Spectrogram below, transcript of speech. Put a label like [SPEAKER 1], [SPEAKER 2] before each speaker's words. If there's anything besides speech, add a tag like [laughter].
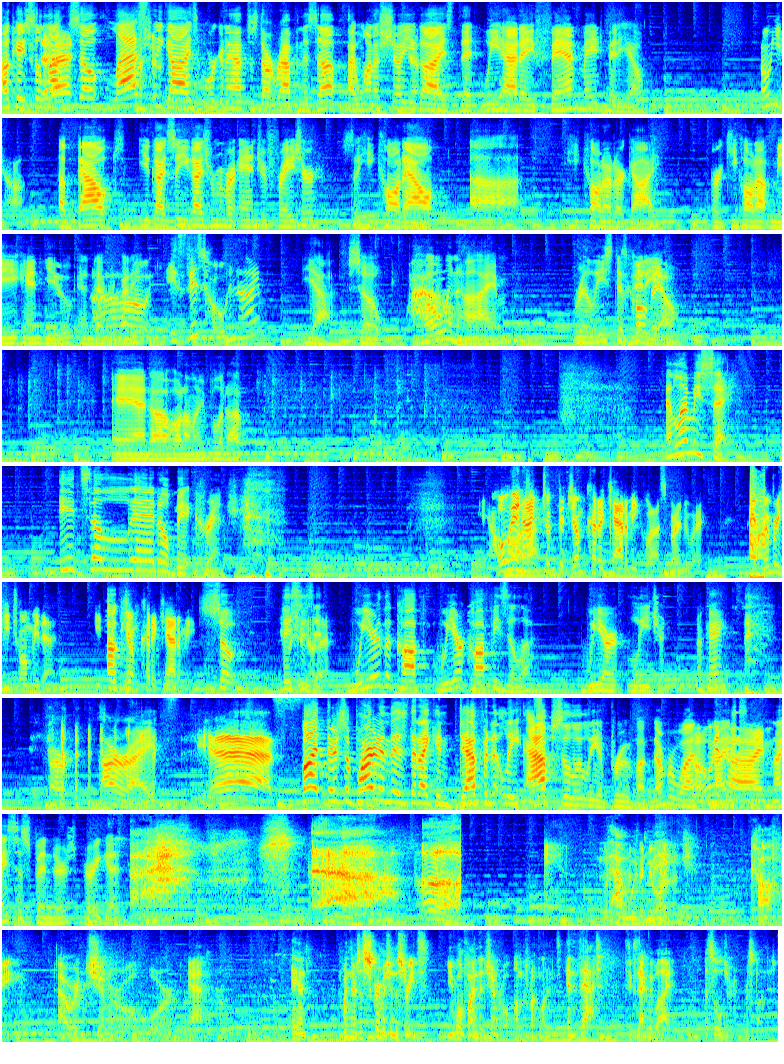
[SPEAKER 1] Okay, so la- so lastly, guys, we're gonna have to start wrapping this up. I want to show you
[SPEAKER 2] Yeah.
[SPEAKER 1] guys that we had a fan-made video
[SPEAKER 2] Oh yeah.
[SPEAKER 1] about you guys. So you guys remember Andrew Fraser? So he called out, uh, he called out our guy, or he called out me and you and everybody.
[SPEAKER 2] Oh, is this Hohenheim?
[SPEAKER 1] Yeah. So
[SPEAKER 2] Wow.
[SPEAKER 1] Hohenheim released a
[SPEAKER 2] called
[SPEAKER 1] video, and uh, hold on, let me pull it up. And let me say, it's a little bit cringe. [laughs]
[SPEAKER 2] Yeah, Hohenheim took the Jump Cut Academy class, by the way. I remember he told me that. He took
[SPEAKER 1] Okay.
[SPEAKER 2] Jump Cut Academy.
[SPEAKER 1] so this is it.
[SPEAKER 2] that.
[SPEAKER 1] We are the coffee. We are CoffeeZilla. We are Legion. Okay. All- [laughs] all right. [laughs]
[SPEAKER 2] Yes.
[SPEAKER 1] But there's a part in this that I can definitely, absolutely approve of. Number one, nice, nice suspenders, very good. [sighs]
[SPEAKER 2] Ah.
[SPEAKER 3] That would make Coffee our general or admiral. And when there's a skirmish in the streets, you won't find the general on the front lines. And that is exactly why a soldier responded.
